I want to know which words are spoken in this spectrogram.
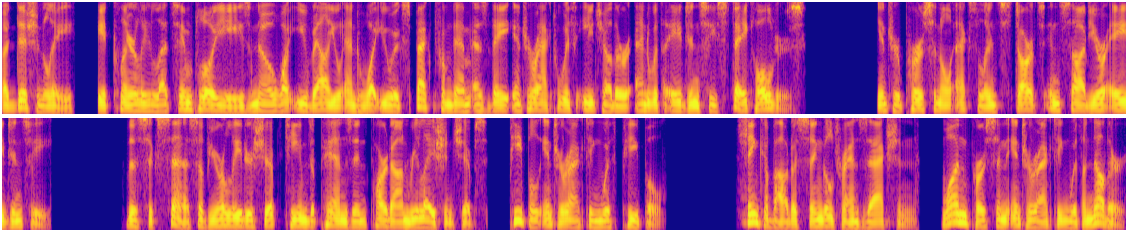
Additionally, it clearly lets employees know what you value and what you expect from them as they interact with each other and with agency stakeholders. Interpersonal excellence starts inside your agency. The success of your leadership team depends in part on relationships, people interacting with people. Think about a single transaction, one person interacting with another.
